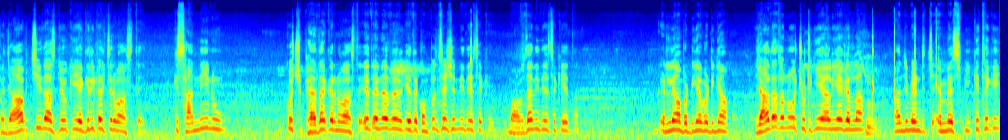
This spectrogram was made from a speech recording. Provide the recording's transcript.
ਪੰਜਾਬ 'ਚ ਹੀ ਦੱਸ ਦਿਓ ਕਿ ਐਗਰੀਕਲਚਰ ਵਾਸਤੇ ਕਿਸਾਨੀ ਨੂੰ ਕੁਝ ਫਾਇਦਾ ਕਰਨ ਵਾਸਤੇ ਇਹ ਤਾਂ ਇਹਨਾਂ ਦੇ ਇਹ ਤਾਂ ਕੰਪਨਸੇਸ਼ਨ ਨਹੀਂ ਦੇ ਸਕੇ, ਮੁਆਵਜ਼ਾ ਨਹੀਂ ਦੇ ਸਕੇ ਇਹ ਤਾਂ। ਗੱਲਾਂ ਵੱਡੀਆਂ ਵੱਡੀਆਂ ਯਾਦ ਹੈ ਤੁਹਾਨੂੰ ਉਹ ਚੁਟਕੀਆਂ ਵਾਲੀਆਂ ਗੱਲਾਂ? 5 ਮਿੰਟ ਚ ਐਮਐਸਪੀ ਕਿੱਥੇ ਗਈ?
